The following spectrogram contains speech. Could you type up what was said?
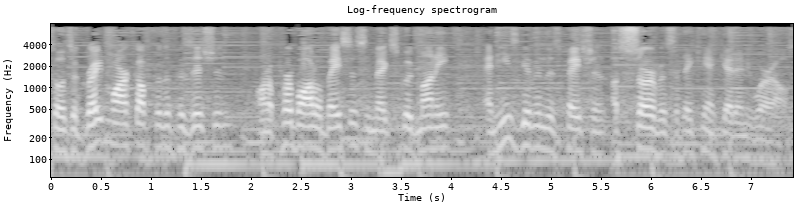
So it's a great markup for the physician. On a per bottle basis, he makes good money, and he's giving this patient a service that they can't get anywhere else.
